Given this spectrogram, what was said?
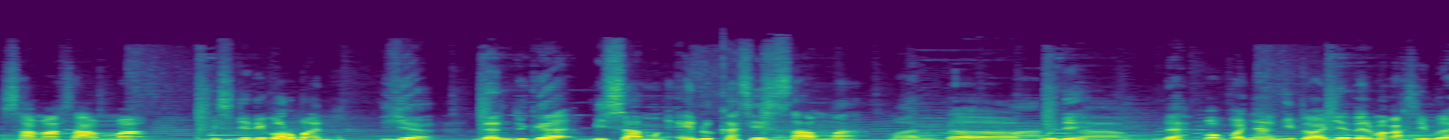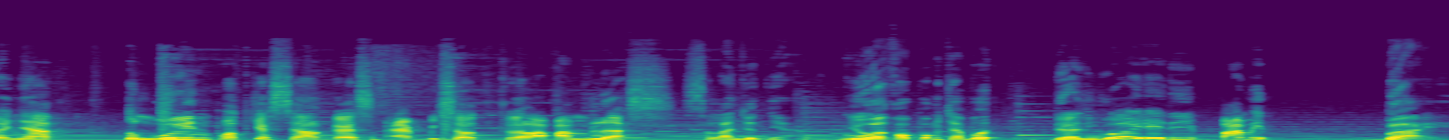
Sama-sama bisa jadi korban. Iya, dan juga bisa mengedukasi sama. Mantep. Mantap. Udah, Udah, pokoknya gitu aja. Terima kasih banyak. Tungguin podcast Chalkes episode ke-18. selanjutnya. Gua Kopong cabut. Dan gua jadi pamit. Bye.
